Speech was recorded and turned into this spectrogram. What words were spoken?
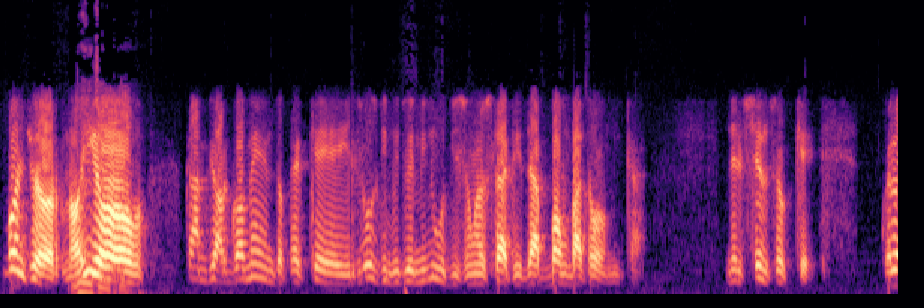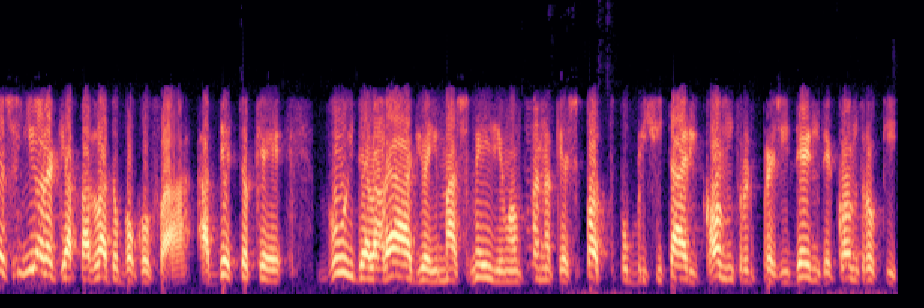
Buongiorno, Buongiorno. io cambio argomento perché gli ultimi due minuti sono stati da bomba atomica, nel senso che quella signora che ha parlato poco fa ha detto che voi della radio e i mass media non fanno che spot pubblicitari contro il presidente, contro chi.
